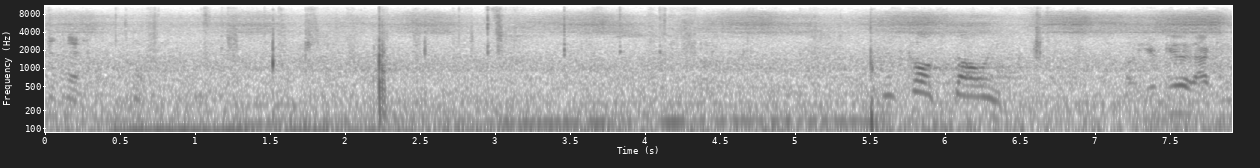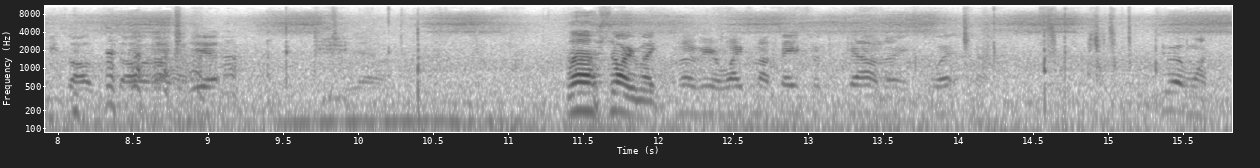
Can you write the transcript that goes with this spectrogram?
Get next. This is called stalling. Oh, you're good. I can use all the stalling I can get. Ah, sorry, Mike. I'm over here wiping my face with the towel. No, you're sweating. Two at one.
